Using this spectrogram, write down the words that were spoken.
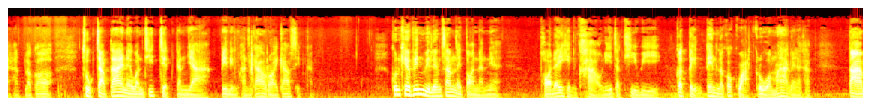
นะครับ แล้วก็ถูกจับได้ในวันที่ 7 กันยาปี 1990 ครับ คุณเควินวิลเลียมสันในตอนนั้นเนี่ยพอได้เห็นข่าวนี้จากทีวี ก็ตื่นเต้นแล้วก็กวาดกลัวมากเลยนะครับ ตาม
